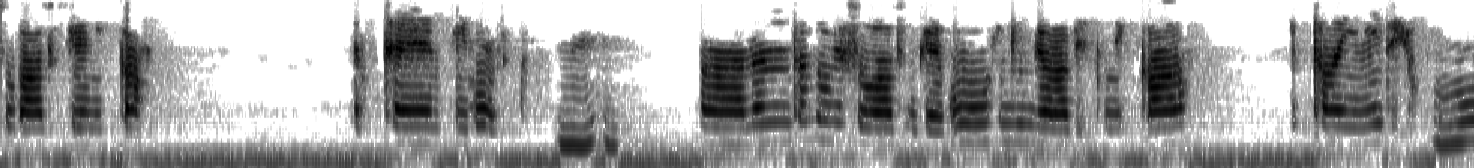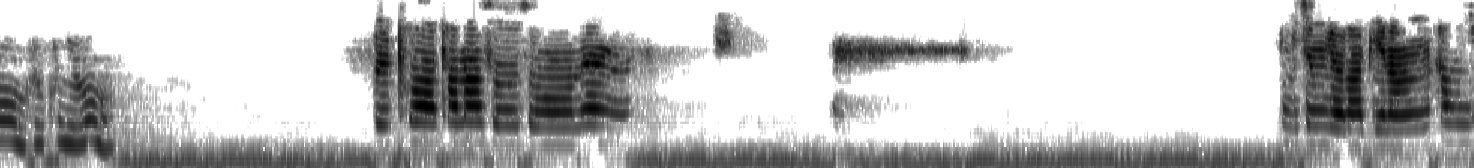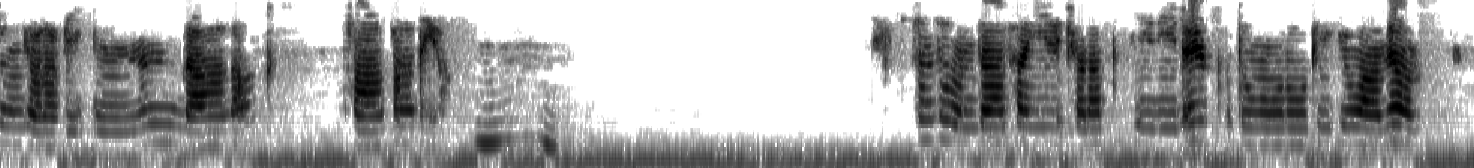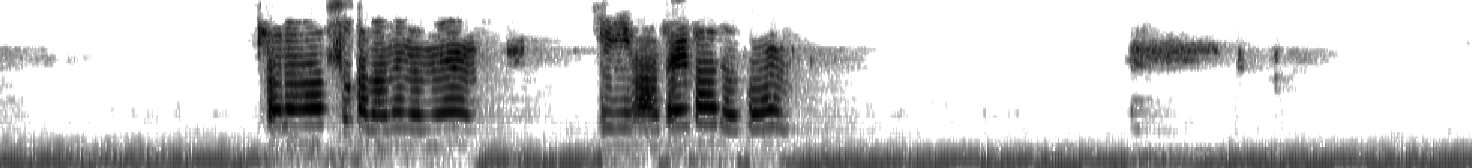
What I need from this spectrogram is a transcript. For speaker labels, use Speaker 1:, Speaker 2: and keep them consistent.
Speaker 1: 수가 두 개니까 에텐이고
Speaker 2: 네.
Speaker 1: 나는 탄소 개수가 두 개고 힘든 결합이 있으니까 에타인이 돼요.
Speaker 2: 오, 그렇군요.
Speaker 1: 불토와 탄화수소는 이중 결합이랑 삼중 결합이 있는 나랑 다가 돼요.
Speaker 2: 음.
Speaker 1: 산소 원자 사이의 결합 길이를 부등호로 비교하면 결합 수가 많으면은 길이가 짧아져서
